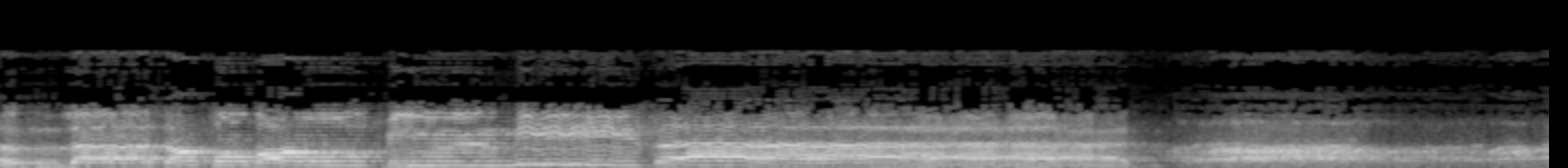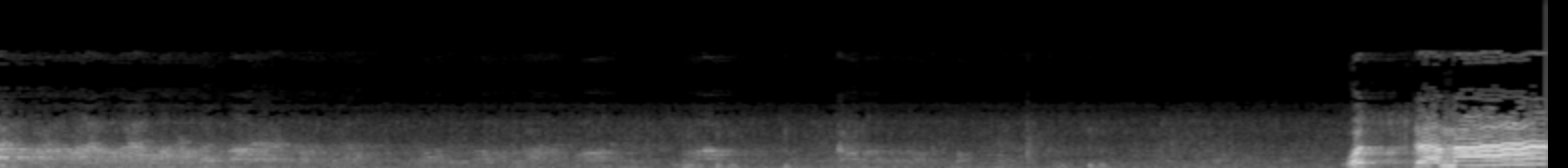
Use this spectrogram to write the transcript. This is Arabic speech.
ألا تطغوا في الميزان. والسماء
